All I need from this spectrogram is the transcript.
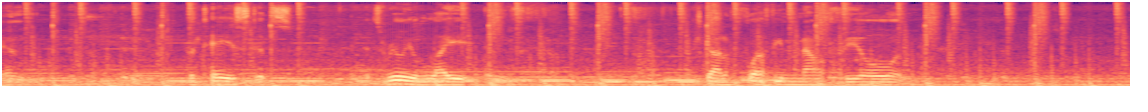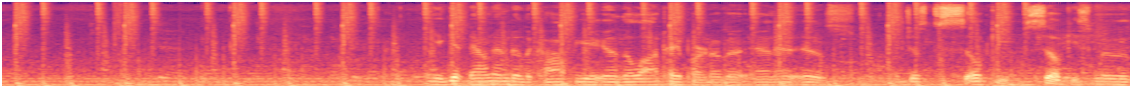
and the taste it's it's really light and it's got a fluffy mouth feel and you get down into the coffee, uh, the latte part of it, and it is just silky, silky smooth.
